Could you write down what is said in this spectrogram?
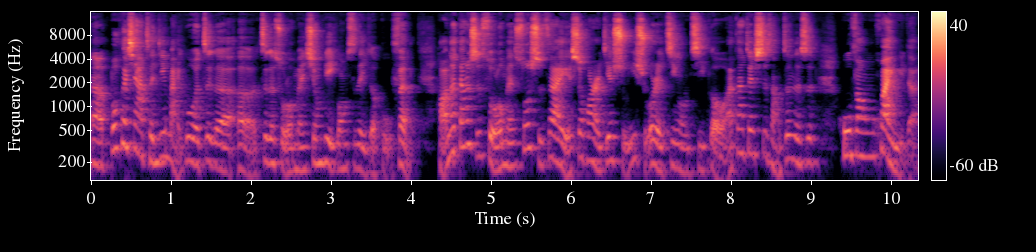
呃，波克夏曾经买过这个呃这个所罗门兄弟公司的一个股份。好，那当时所罗门说实在也是华尔街数一数二的金融机构啊，但在市场真的是呼风唤雨的。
